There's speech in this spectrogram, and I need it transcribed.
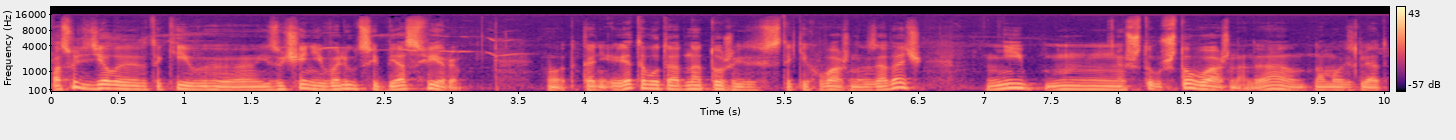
по сути дела, это такие э, изучения эволюции биосферы. Вот. Это вот одна тоже из таких важных задач – не, что, что важно, да, на мой взгляд,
